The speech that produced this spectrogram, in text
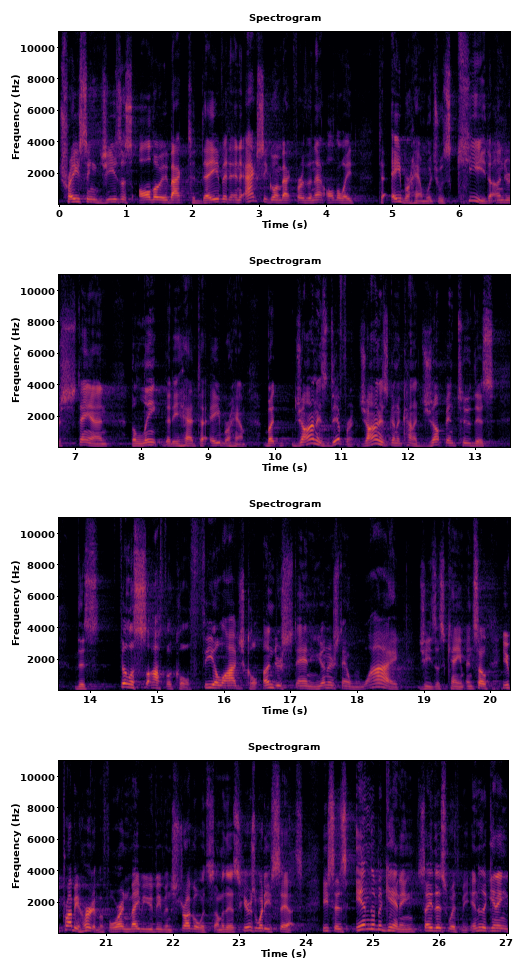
tracing Jesus all the way back to David, and actually going back further than that, all the way to Abraham, which was key to understand the link that he had to Abraham. But John is different. John is going to kind of jump into this, this philosophical, theological understanding. You understand why Jesus came. And so you've probably heard it before, and maybe you've even struggled with some of this. Here's what he says He says, In the beginning, say this with me, in the beginning,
